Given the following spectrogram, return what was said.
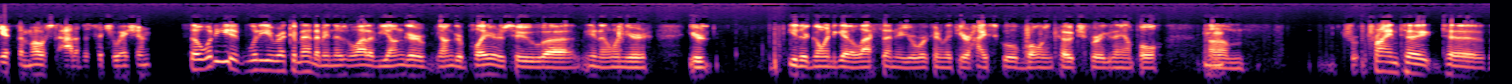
get the most out of the situation so what do you what do you recommend? I mean, there's a lot of younger younger players who uh, you know when you're you're either going to get a lesson or you're working with your high school bowling coach, for example, mm-hmm. um, tr- trying to to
